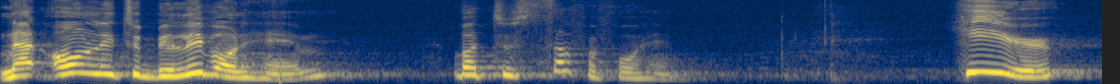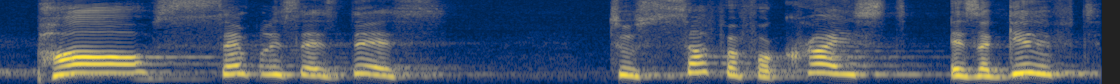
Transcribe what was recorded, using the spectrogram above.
not only to believe on him, but to suffer for him. Here, Paul simply says this to suffer for Christ is a gift.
